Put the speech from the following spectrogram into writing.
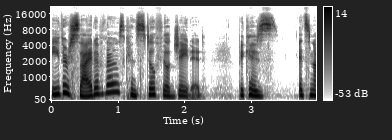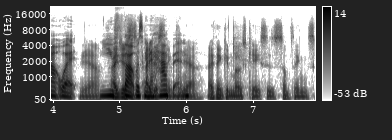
Either side of those can still feel jaded because it's not what Yeah, you I just- thought was going to just think- happen. yeah, I think in most cases something's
